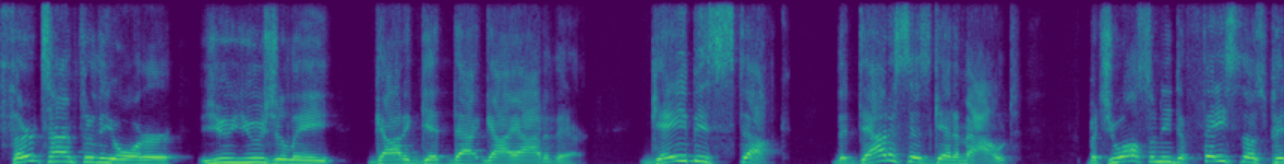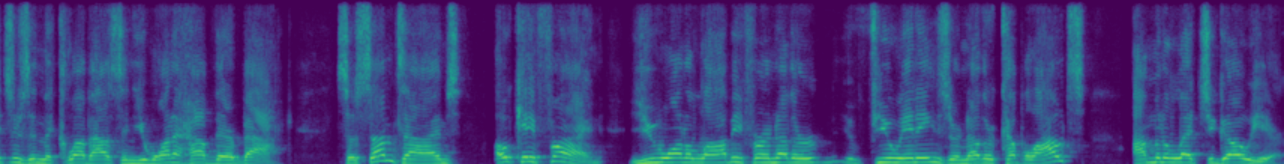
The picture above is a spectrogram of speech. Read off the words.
third time through the order, you usually got to get that guy out of there. Gabe is stuck. The data says get him out, but you also need to face those pitchers in the clubhouse and you want to have their back. So sometimes, okay, fine. You want to lobby for another few innings or another couple outs? I'm going to let you go here.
